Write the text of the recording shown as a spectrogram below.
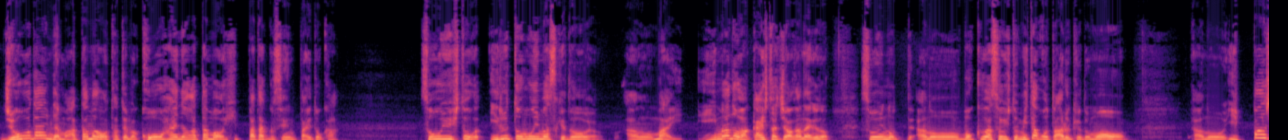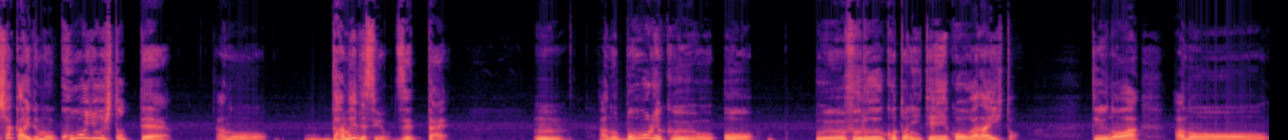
冗談でも頭を、例えば後輩の頭を引っ叩く先輩とか、そういう人がいると思いますけど、あの、まあ、今の若い人たちはわかんないけど、そういうのって、あの、僕はそういう人見たことあるけども、あの、一般社会でもこういう人って、あの、ダメですよ、絶対。うん。あの、暴力を、振るうことに抵抗がない人っていうのは、あの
